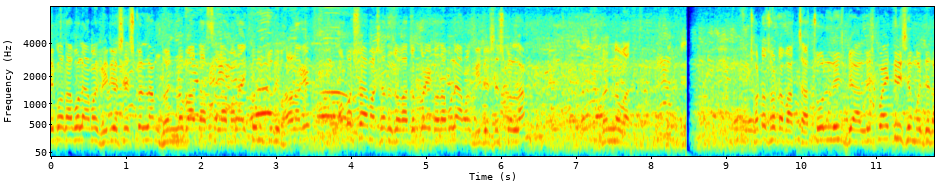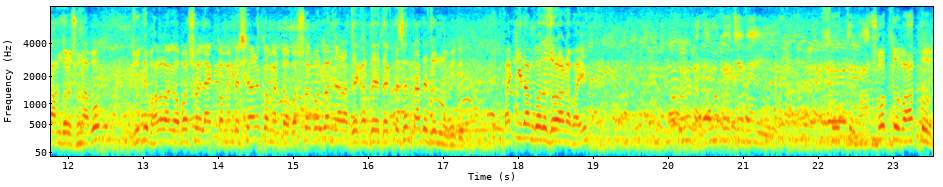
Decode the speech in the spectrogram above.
এই কথা বলে আমার ভিডিও শেষ করলাম। ধন্যবাদ। আসসালামু আলাইকুম। যদি ভালো লাগে, অবশ্যই আমার সাথে যোগাযোগ করে কথা বলে আমার ভিডিও শেষ করলাম। ধন্যবাদ। ছোট ছোট বাচ্চা, চল্লিশ, বিয়াল্লিশ, পঁয়ত্রিশের মধ্যে দাম ধরে শোনাবো। যদি ভালো লাগে, অবশ্যই লাইক কমেন্টে শেয়ারে কমেন্টে অবশ্যই বলবেন। যারা যেখান থেকে দেখতেছেন, তাদের জন্য ভিডিও ভাই, কী দাম কত জোড়াটা, ভাই? দাম ভাই? সত্তর, বাহাত্তর।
